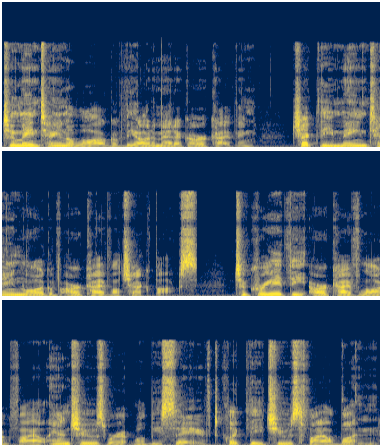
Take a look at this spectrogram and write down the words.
To maintain a log of the automatic archiving, check the Maintain Log of Archival checkbox. To create the archive log file and choose where it will be saved, click the Choose File button.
